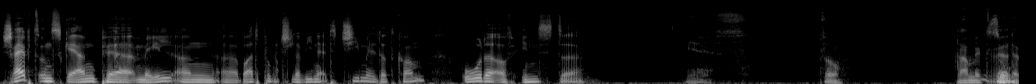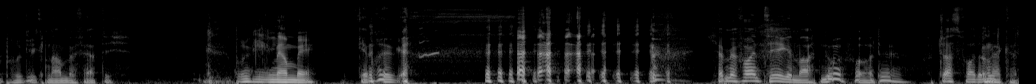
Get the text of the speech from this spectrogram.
Schreibt uns gern per Mail an äh, wort.schlawine.gmail.com oder auf Insta. Yes. So. Damit So. wäre der Prügelknabe fertig. Prügelknabe. Geprügel. ich habe mir vorhin Tee gemacht, nur vor der, just for the record.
